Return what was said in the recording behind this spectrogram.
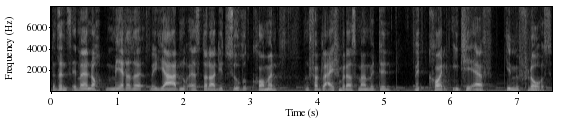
Dann sind es immer noch mehrere Milliarden US-Dollar, die zurückkommen. Und vergleichen wir das mal mit den Bitcoin-ETF-Inflows.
